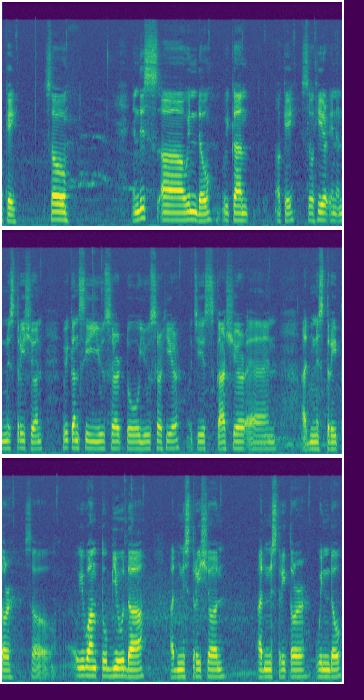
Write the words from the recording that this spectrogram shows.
Okay. So in this uh, window we can okay. So here in administration we can see user to user here which is cashier and administrator. So we want to view the administration administrator window.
